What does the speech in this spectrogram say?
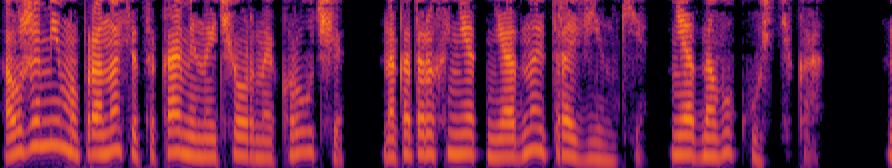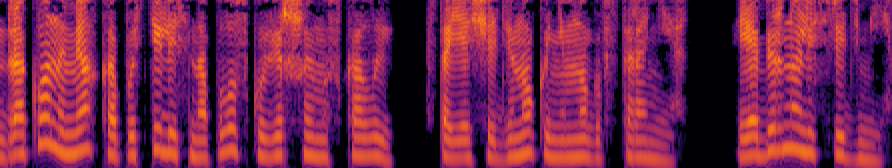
А уже мимо проносятся каменные черные кручи, на которых нет ни одной травинки, ни одного кустика. Драконы мягко опустились на плоскую вершину скалы, стоящей одиноко немного в стороне, и обернулись людьми.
